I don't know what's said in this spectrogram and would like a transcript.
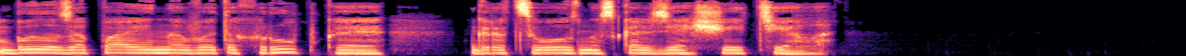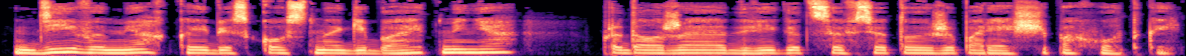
было запаяно в это хрупкое, грациозно скользящее тело. Дива мягко и бескостно огибает меня, продолжая двигаться все той же парящей походкой.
